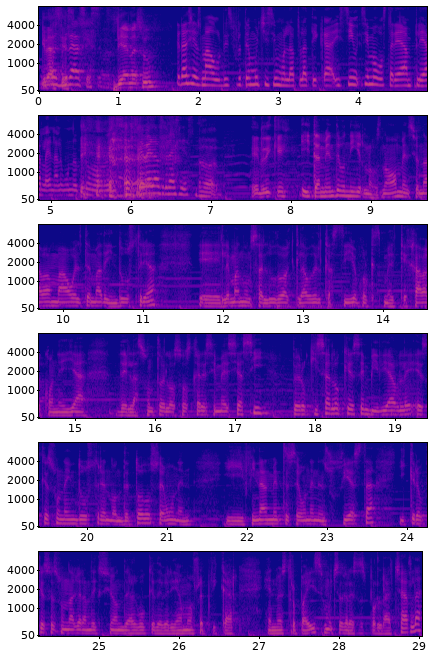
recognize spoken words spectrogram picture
Gracias. Pues gracias. Diana Su. Gracias, Mau. Disfruté muchísimo la plática y sí, sí me gustaría ampliarla en algún otro momento. De veras, gracias. No. Enrique. Y también de unirnos, ¿no? Mencionaba Mau el tema de industria. Eh, le mando un saludo a Claudia del Castillo porque me quejaba con ella del asunto de los Óscares y me decía, sí, pero quizá lo que es envidiable es que es una industria en donde todos se unen y finalmente se unen en su fiesta y creo que eso es una gran lección de algo que deberíamos replicar en nuestro país. Muchas gracias por la charla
